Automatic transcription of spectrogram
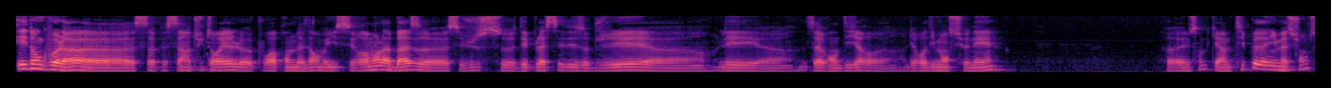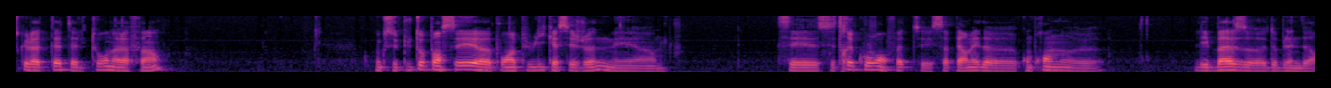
Et donc voilà, euh, c'est un tutoriel pour apprendre Blender, mais c'est vraiment la base, euh, c'est juste déplacer des objets, euh, les agrandir, les redimensionner. il me semble qu'il y a un petit peu d'animation, parce que la tête elle tourne à la fin. Donc c'est plutôt pensé pour un public assez jeune, mais c'est très court en fait, et ça permet de comprendre les bases de Blender.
